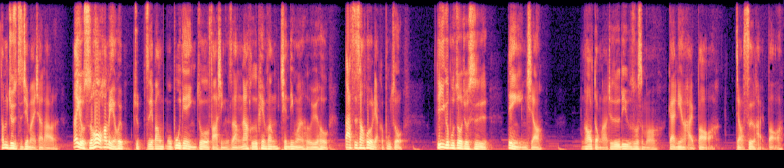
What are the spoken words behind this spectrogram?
他们就是直接买下它了。那有时候他们也会就直接帮某部电影做发行商。那和片方签订完合约后，大致上会有两个步骤。第一个步骤就是电影营销，很好懂啊，就是例如说什么概念海报啊、角色海报啊、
